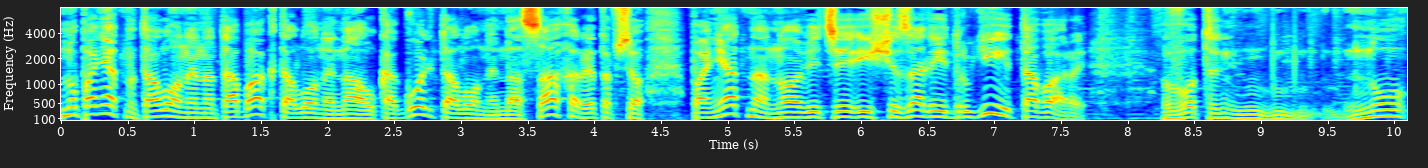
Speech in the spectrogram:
Ну, понятно, талоны на табак, талоны на алкоголь, талоны на сахар, это все понятно, но ведь исчезали и другие товары. Вот, ну,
